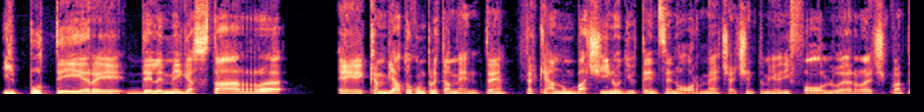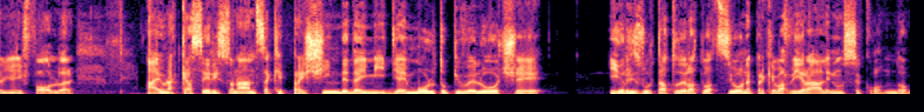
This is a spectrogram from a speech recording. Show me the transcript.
il potere delle megastar è cambiato completamente perché hanno un bacino di utenza enorme, cioè 100 milioni di follower, 50 milioni di follower. Hai una cassa di risonanza che prescinde dai media, è molto più veloce il risultato della tua azione perché va virale in un secondo.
